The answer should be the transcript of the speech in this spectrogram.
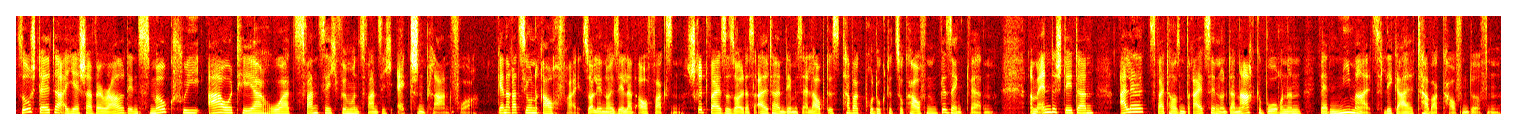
So stellte Ayesha Veral den Smoke-Free Aotearoa 2025 Action Plan vor. Generation rauchfrei soll in Neuseeland aufwachsen. Schrittweise soll das Alter, in dem es erlaubt ist, Tabakprodukte zu kaufen, gesenkt werden. Am Ende steht dann, alle 2013 und danach Geborenen werden niemals legal Tabak kaufen dürfen.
